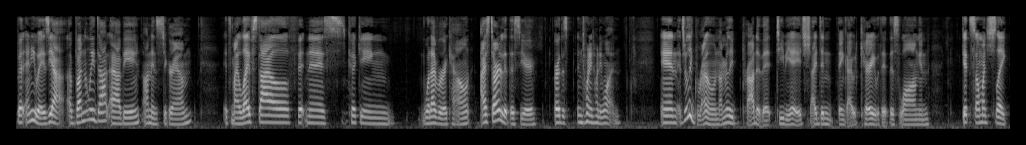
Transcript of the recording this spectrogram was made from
But anyways, yeah, abundantly.abby on Instagram. It's my lifestyle, fitness, cooking, whatever account. I started it this year or this in 2021 and it's really grown. I'm really proud of it, TBH. I didn't think I would carry with it this long and get so much like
